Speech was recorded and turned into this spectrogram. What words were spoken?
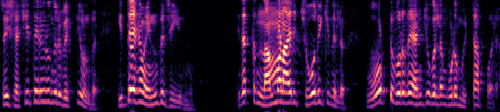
ശ്രീ ശശി തരൂർ എന്നൊരു വ്യക്തിയുണ്ട്. ഇദ്ദേഹം എന്ത് ചെയ്യുന്നു? ഇതൊക്കെ നമ്മൾ ആരും ചോദിക്കുന്നില്ല. വോട്ട് വെറുതെ അഞ്ചു കൊല്ലം കൂടെ ഇട്ടാൽ പോരാ.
